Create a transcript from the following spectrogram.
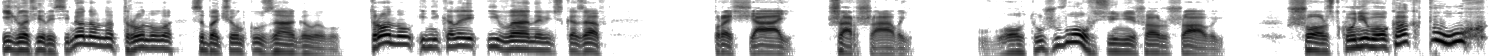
И Глафира Семеновна тронула собачонку за голову. Тронул и Николай Иванович, сказав «Прощай, шаршавый». Вот уж вовсе не шершавый. Шерстка у него как пух.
